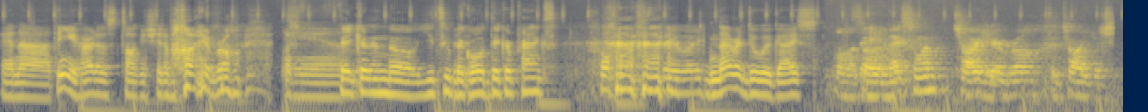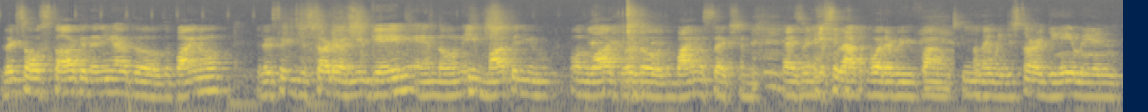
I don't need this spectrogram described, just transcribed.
and uh, I think you heard us talking shit about it, bro. yeah. Faker than the YouTube the gold digger pranks. Stay away. Never do it, guys. Oh, So the next one, Charger, Charger. bro. The Charger. Looks all stock, and then you have the the vinyl. It looks like you just started a new game, and the only mod that you unlocked was the, the vinyl section, as so you just slap whatever you found. I like when you start a game and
